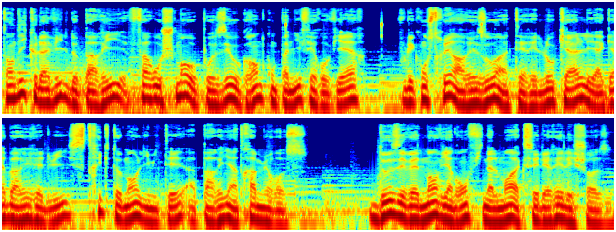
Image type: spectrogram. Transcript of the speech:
tandis que la ville de Paris, farouchement opposée aux grandes compagnies ferroviaires, voulait construire un réseau à intérêt local et à gabarit réduit strictement limité à Paris intramuros. Deux événements viendront finalement accélérer les choses.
